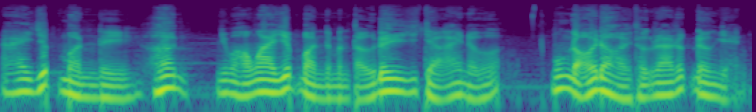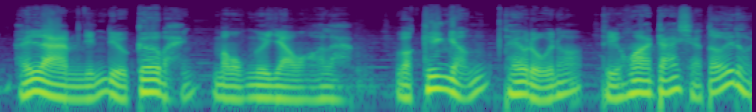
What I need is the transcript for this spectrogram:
ai giúp mình thì hên, nhưng mà không ai giúp mình thì mình tự đi chứ chờ ai nữa muốn đổi đời thực ra rất đơn giản. Hãy làm những điều cơ bản mà một người giàu họ làm. Và kiên nhẫn theo đuổi nó thì hoa trái sẽ tới thôi.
